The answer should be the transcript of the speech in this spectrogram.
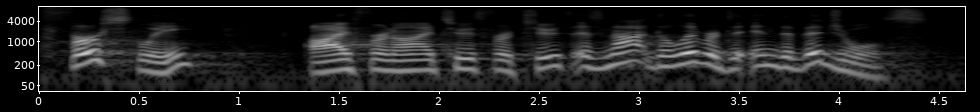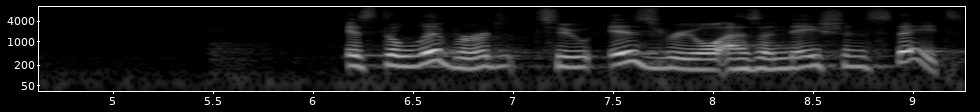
firstly, eye for an eye, tooth for a tooth, is not delivered to individuals. It's delivered to Israel as a nation state.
